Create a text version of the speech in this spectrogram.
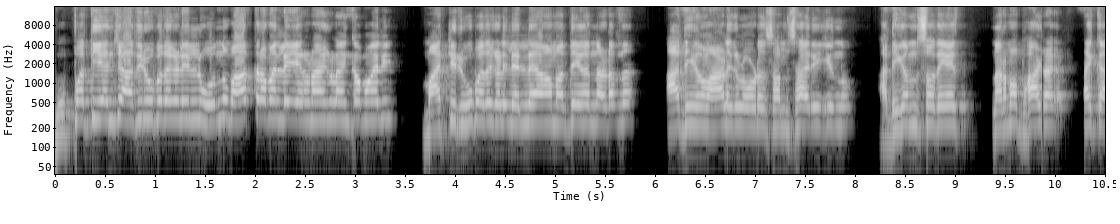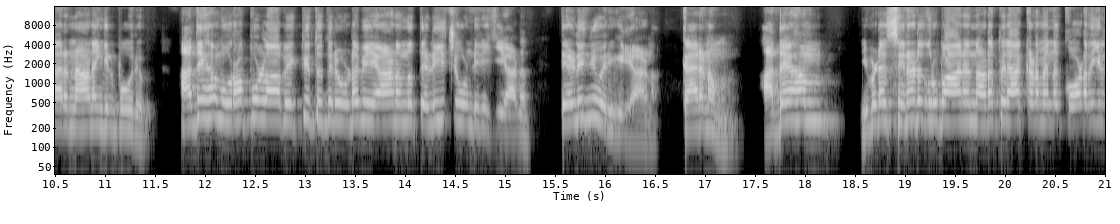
മുപ്പത്തിയഞ്ച് അതിരൂപതകളിൽ ഒന്ന് മാത്രമല്ല എറണാകുളം അങ്കമാലി? മറ്റ് രൂപതകളിലെല്ലാം അദ്ദേഹം നടന്ന് അദ്ദേഹം ആളുകളോട് സംസാരിക്കുന്നു. അധികം സ്വതേ നർമ്മഭാഷക്കാരനാണെങ്കിൽ പോലും അദ്ദേഹം ഉറപ്പുള്ള വ്യക്തിത്വത്തിന് ഉടമയാണെന്ന് തെളിയിച്ചു കൊണ്ടിരിക്കുകയാണ് തെളിഞ്ഞു വരികയാണ്. കാരണം അദ്ദേഹം ഇവിടെ സിനഡ് കുർബാന നടപ്പിലാക്കണമെന്ന് കോടതിയിൽ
